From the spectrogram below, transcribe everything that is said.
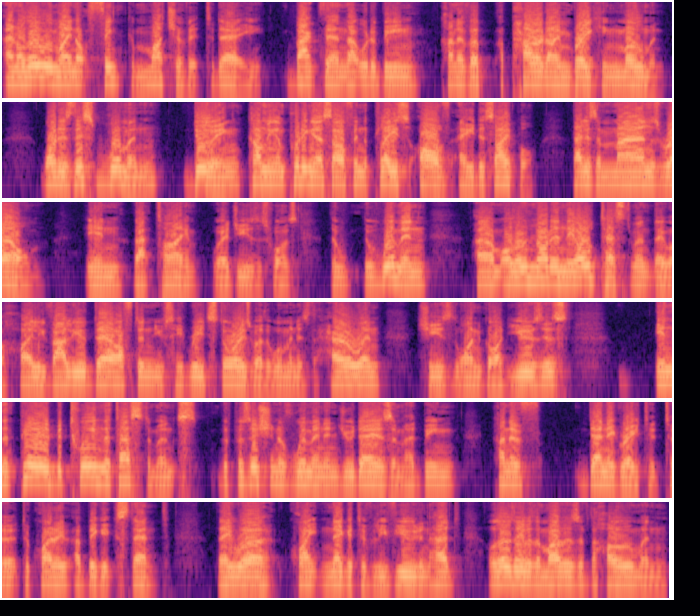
And although we might not think much of it today, back then that would have been kind of a, a paradigm breaking moment. What is this woman doing, coming and putting herself in the place of a disciple? That is a man's realm in that time where Jesus was. The, the women um, although not in the Old Testament, they were highly valued there. Often you see, read stories where the woman is the heroine, she's the one God uses. In the period between the Testaments, the position of women in Judaism had been kind of denigrated to, to quite a, a big extent. They were quite negatively viewed and had, although they were the mothers of the home and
